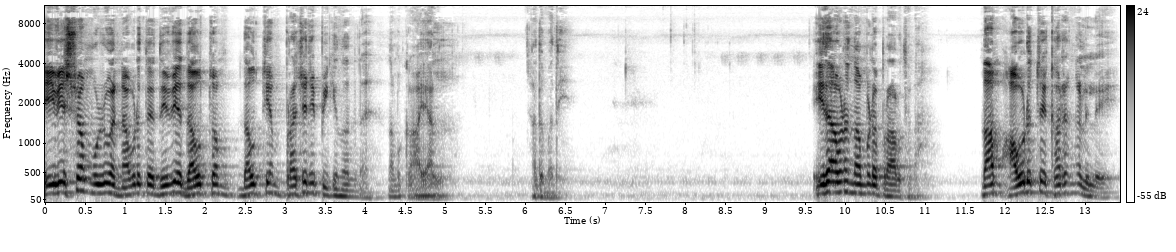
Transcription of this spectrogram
ഈ വിശ്വം മുഴുവൻ അവിടുത്തെ ദിവ്യ ദൗത്യം ദൗത്യം പ്രചരിപ്പിക്കുന്നതിന് നമുക്കായാൽ അത് മതി. ഇതാണ് നമ്മുടെ പ്രാർത്ഥന. നാം അവിടുത്തെ കരങ്ങളിലെ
